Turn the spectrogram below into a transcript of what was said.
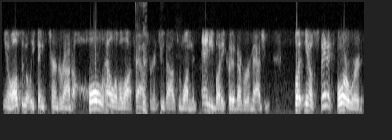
you know, ultimately things turned around a whole hell of a lot faster in 2001 than anybody could have ever imagined. But, you know, spin it forward.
